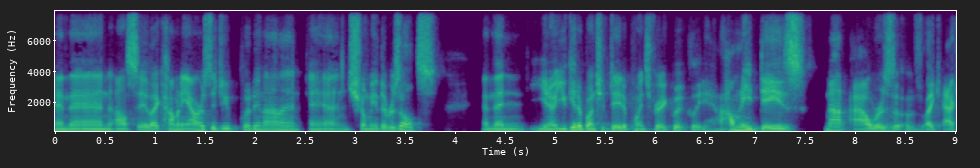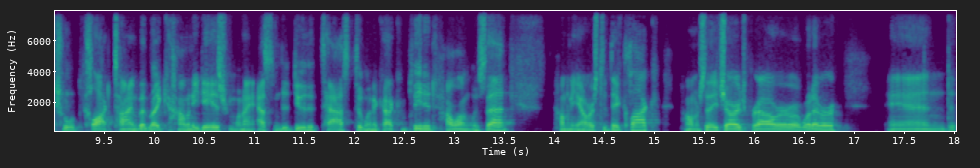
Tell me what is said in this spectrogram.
And then I'll say like, how many hours did you put in on it and show me the results. And then, you know, you get a bunch of data points very quickly. How many days, not hours of like actual clock time, but like how many days from when I asked them to do the task to when it got completed? How long was that? How many hours did they clock? How much do they charge per hour or whatever? And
